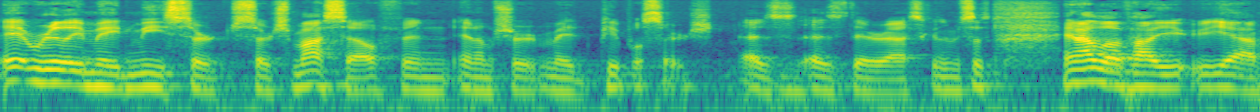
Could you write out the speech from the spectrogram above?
it really made me search search myself, and, and I'm sure it made people search as Mm-hmm. as they're asking themselves. And I love how you, yeah,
